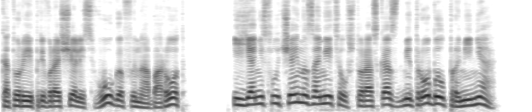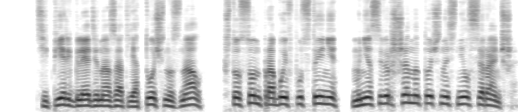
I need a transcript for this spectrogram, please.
которые превращались в угов и наоборот. И я не случайно заметил, что рассказ Дмитро был про меня. Теперь, глядя назад, я точно знал, что сон про бой в пустыне мне совершенно точно снился раньше.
